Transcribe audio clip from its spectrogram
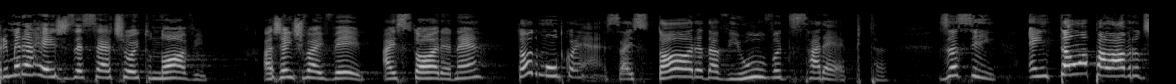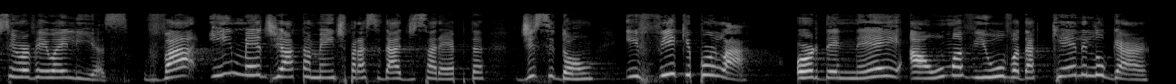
1 Reis 17, 8, 9, a gente vai ver a história, né? Todo mundo conhece a história da viúva de Sarepta. Diz assim: Então a palavra do Senhor veio a Elias: Vá imediatamente para a cidade de Sarepta, de Sidom, e fique por lá. Ordenei a uma viúva daquele lugar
